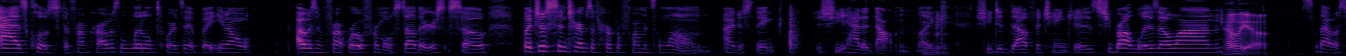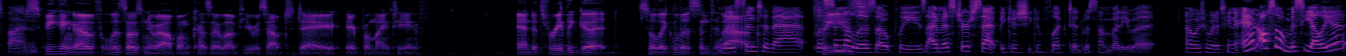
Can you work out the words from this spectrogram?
as close to the front part i was a little towards it but you know i was in front row for most others so but just in terms of her performance alone i just think she had it down like Mhm. she did the outfit changes she brought lizzo on Hell yeah. so that was fun Speaking of Lizzo's new album, "Cuz I Love You," is out today, April nineteenth, and it's really good. So like, listen to that. Listen to that. Listen to Lizzo, please. I missed her set because she conflicted with somebody, but I wish I would have seen her. And also Missy Elliott,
